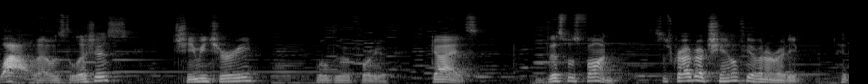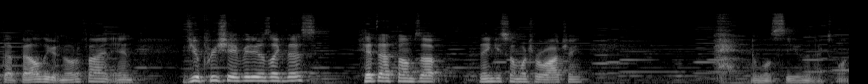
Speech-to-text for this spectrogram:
wow, that was delicious, chimichurri will do it for you. Guys, this was fun. Subscribe to our channel if you haven't already. Hit that bell to get notified. And if you appreciate videos like this, hit that thumbs up. Thank you so much for watching. And we'll see you in the next one.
